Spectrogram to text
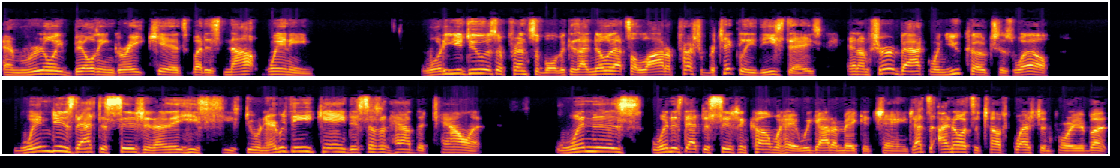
and really building great kids, but is not winning, what do you do as a principal? Because I know that's a lot of pressure, particularly these days. And I'm sure back when you coached as well. When does that decision? I mean, he's he's doing everything he can. He just doesn't have the talent when does when does that decision come Well, hey we got to make a change that's i know it's a tough question for you but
